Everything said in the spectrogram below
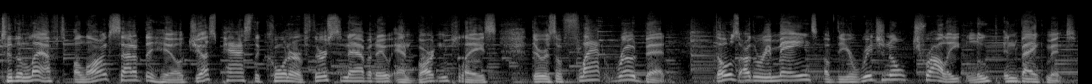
To the left, alongside of the hill, just past the corner of Thurston Avenue and Barton Place, there is a flat roadbed. Those are the remains of the original trolley loop embankment.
